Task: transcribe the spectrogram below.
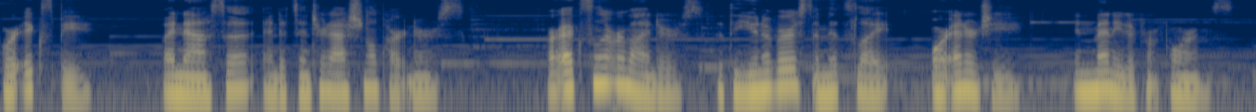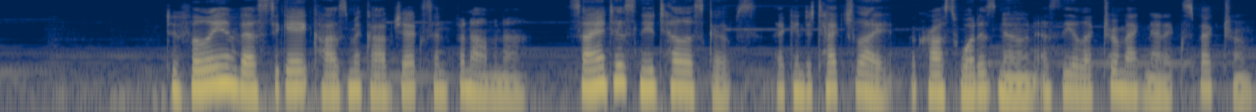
or IXPE, by NASA and its international partners, are excellent reminders that the universe emits light, or energy, in many different forms. To fully investigate cosmic objects and phenomena, scientists need telescopes that can detect light across what is known as the electromagnetic spectrum.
